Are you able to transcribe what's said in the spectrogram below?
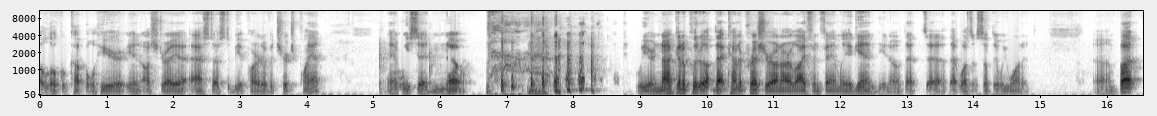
a local couple here in Australia asked us to be a part of a church plant, and we said no. we are not going to put that kind of pressure on our life and family again. You know that uh, that wasn't something we wanted. Um, but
